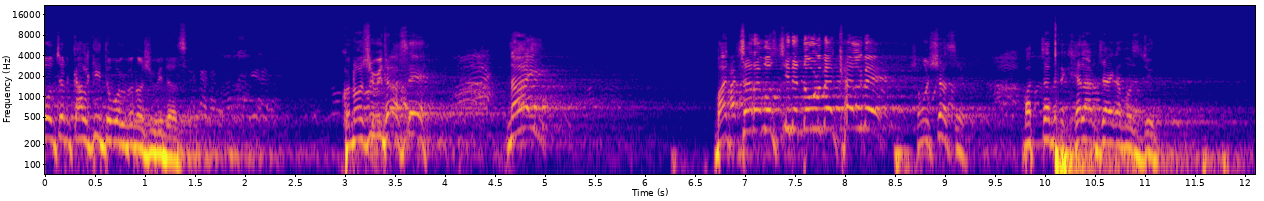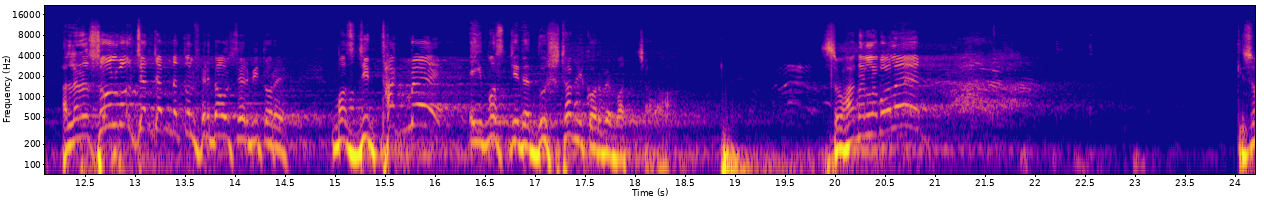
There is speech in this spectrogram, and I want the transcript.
বলছেন, কালকেই তো বলবেন অসুবিধা আছে। কোন অসুবিধা আছে? নাই? বাচ্চারা মসজিদে দৌড়বে, খেলবে। সমস্যা আছে? বাচ্চাদের খেলার জায়গা মসজিদ। আল্লাহ রসুল বলছেন জান্নাতুল ফিরদাউসের ভিতরে মসজিদ থাকবে, এই মসজিদে দুষ্টামি করবে বাচ্চারা। সুবহানাল্লাহ বলেন। কিছু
